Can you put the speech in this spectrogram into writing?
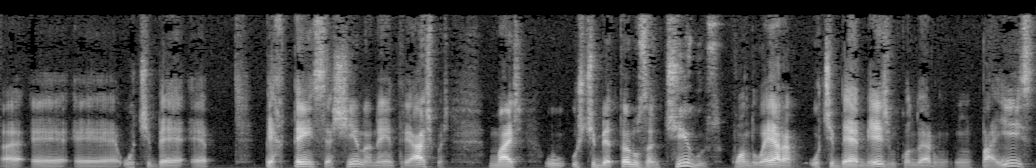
é, é, o Tibete é, pertence à China, né, entre aspas, mas o, os tibetanos antigos, quando era o Tibete mesmo, quando era um, um país,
